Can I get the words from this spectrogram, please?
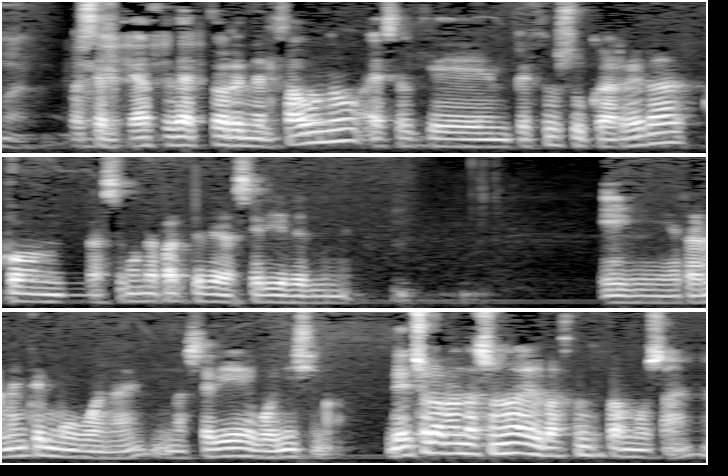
Bueno, Pues eh, el que hace de actor en el fauno es el que empezó su carrera con la segunda parte de la serie de Dune. Y realmente muy buena, ¿eh? Una serie buenísima. De hecho, la banda sonora es bastante famosa, ¿eh?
